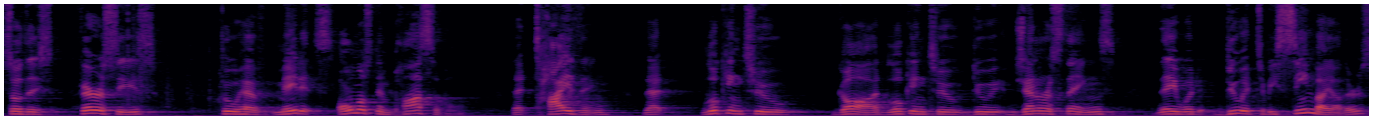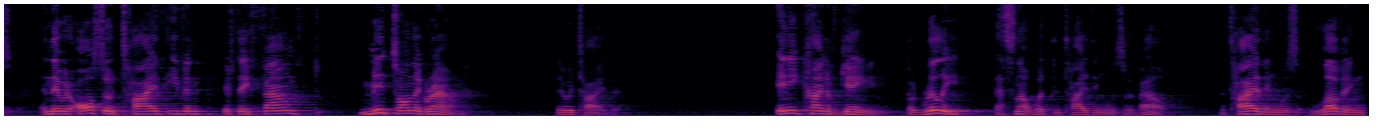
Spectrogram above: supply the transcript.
So these Pharisees who have made it almost impossible that tithing, that looking to God, looking to do generous things, they would do it to be seen by others, and they would also tithe even if they found mint on the ground, they would tithe it. Any kind of gain. But really, that's not what the tithing was about. The tithing was loving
